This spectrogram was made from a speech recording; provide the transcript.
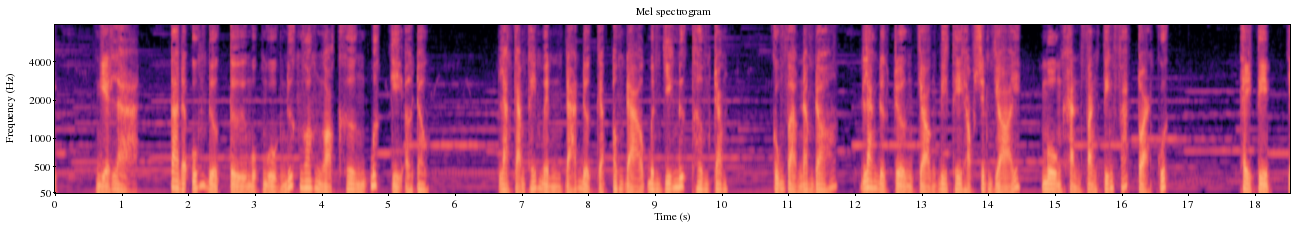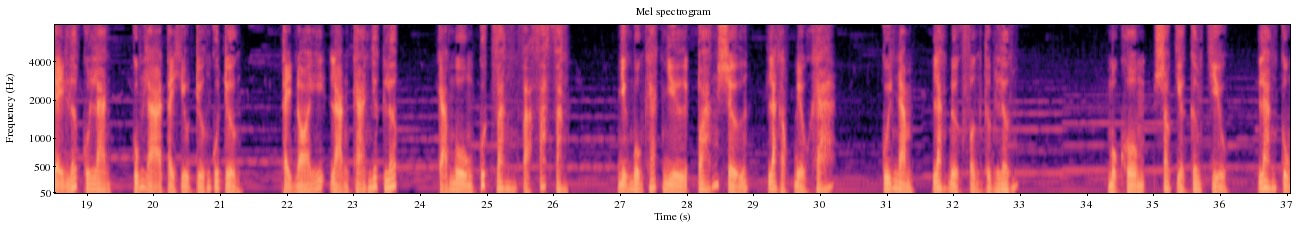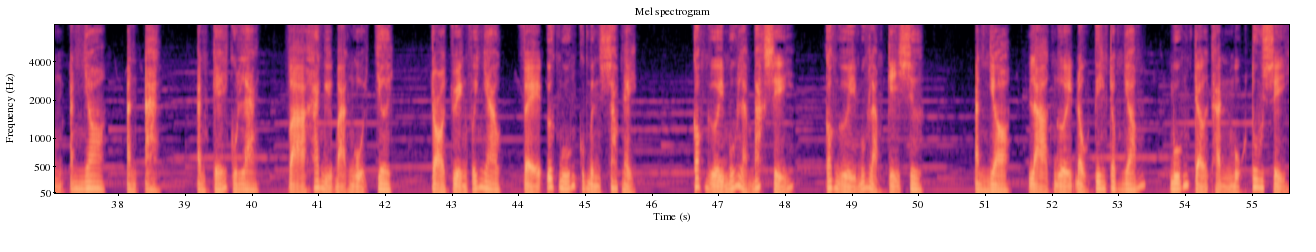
Nghĩa là ta đã uống được từ một nguồn nước ngon ngọt hơn bất kỳ ở đâu. Lan cảm thấy mình đã được gặp ông Đạo bên giếng nước thơm trong. Cũng vào năm đó, Lan được trường chọn đi thi học sinh giỏi môn hành văn tiếng Pháp toàn quốc. Thầy Tiệp dạy lớp của Lan cũng là thầy hiệu trưởng của trường. Thầy nói Lan khá nhất lớp cả môn quốc văn và pháp văn. Những môn khác như toán sử, Lan học đều khá. Cuối năm, Lan được phần thưởng lớn. Một hôm sau giờ cơm chiều, Lan cùng anh Nho, anh An, anh kế của Lan và hai người bạn ngồi chơi, trò chuyện với nhau về ước muốn của mình sau này. Có người muốn làm bác sĩ, có người muốn làm kỹ sư. Anh Nho là người đầu tiên trong nhóm muốn trở thành một tu sĩ.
